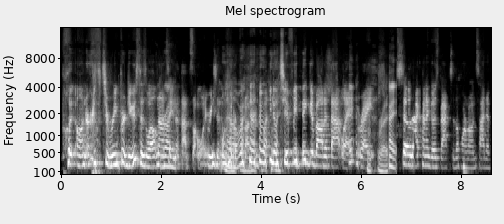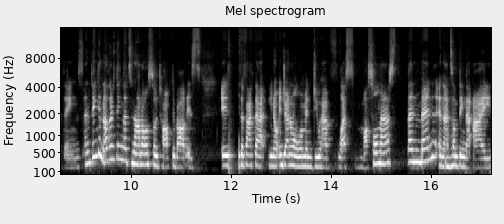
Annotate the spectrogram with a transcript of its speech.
put on earth to reproduce as well not Right. saying that that's the only reason women No. are put on earth but We know what if we think about it that way right Right. Right. so that kind of goes back to the hormone side of things. And I think another thing that's not also talked about is is the fact that, you know, in general women do have less muscle mass than men and that's mm-hmm. something that I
